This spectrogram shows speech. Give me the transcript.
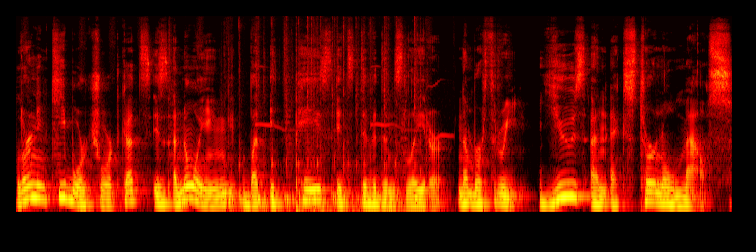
Learning keyboard shortcuts is annoying, but it pays its dividends later. Number 3. Use an external mouse.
